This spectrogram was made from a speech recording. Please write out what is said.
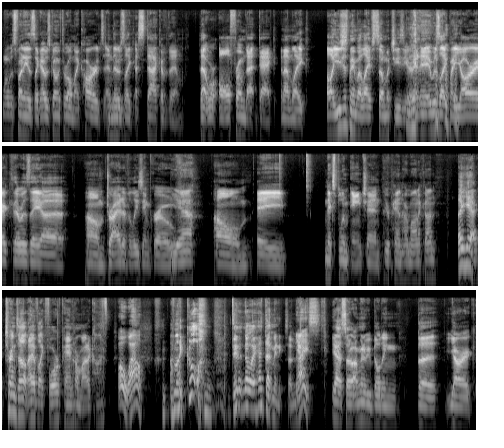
what was funny is like I was going through all my cards, and there's like a stack of them that were all from that deck, and I'm like, oh, you just made my life so much easier. and it was like my Yarok, there was a uh, um, Dryad of Elysian Grove, yeah, um, a Nyxbloom Ancient. your Panharmonicon. Oh yeah, turns out I have like four Panharmonicons. Oh wow, I'm like, cool. Didn't know I had that many. So nice. Yeah, so I'm gonna be building the Yarok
